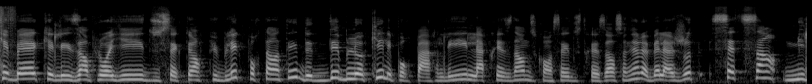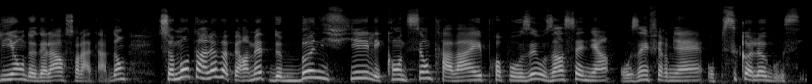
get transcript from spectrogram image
Québec et les employés du secteur public pour tenter de débloquer les pourparlers. La présidente du Conseil du Trésor, Sonia Lebel, ajoute 700 millions de dollars sur la table. Donc, ce montant-là va permettre de bonifier les conditions de travail proposées aux enseignants, aux infirmières, aux psychologues aussi.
